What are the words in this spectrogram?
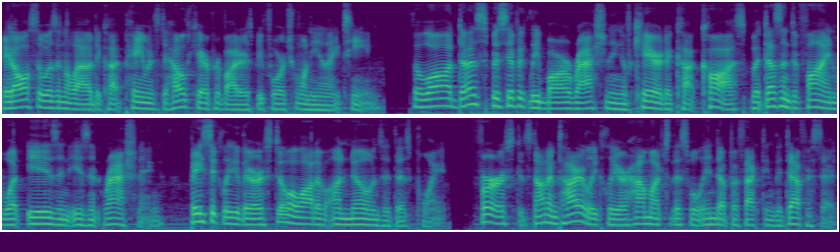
It also isn't allowed to cut payments to healthcare providers before 2019. The law does specifically bar rationing of care to cut costs, but doesn't define what is and isn't rationing. Basically, there are still a lot of unknowns at this point. First, it's not entirely clear how much this will end up affecting the deficit.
